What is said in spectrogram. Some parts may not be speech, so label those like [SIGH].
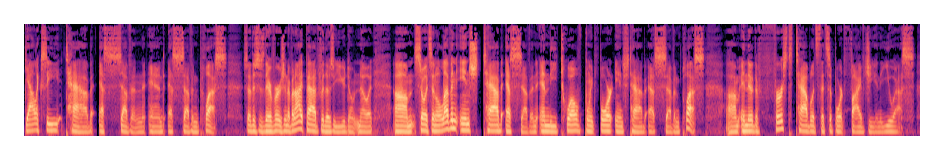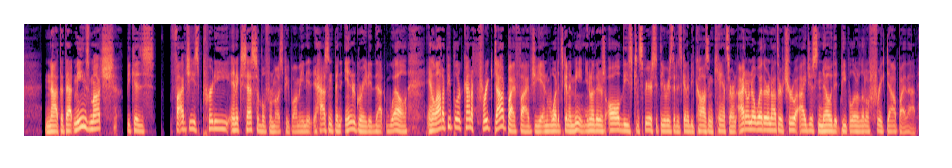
Galaxy Tab S7 and S7 Plus. So this is their version of an iPad for those of you who don't know it. Um, so it's an 11 inch Tab S7 and the 12.4 inch Tab S7 Plus. Um, and they're the first tablets that support 5G in the US. Not that that means much because 5G is pretty inaccessible for most people. I mean, it hasn't been integrated that well. And a lot of people are kind of freaked out by 5G and what it's going to mean. You know, there's all these conspiracy theories that it's going to be causing cancer. And I don't know whether or not they're true. I just know that people are a little freaked out by that.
